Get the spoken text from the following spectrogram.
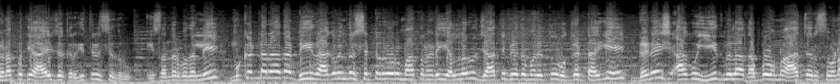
ಗಣಪತಿ ಆಯೋಜಕರಿಗೆ ತಿಳಿಸಿದರು. ಈ ಸಂದರ್ಭದಲ್ಲಿ ಮುಖಂಡರಾದ ಡಿ ರಾಘವೇಂದ್ರ ಶೆಟ್ಟರ್ ಅವರು ಮಾತನಾಡಿ, ಎಲ್ಲರೂ ಜಾತಿ ಭೇದ ಮರೆತು ಒಗ್ಗಟ್ಟಾಗಿ ಗಣೇಶ್ ಹಾಗೂ ಈದ್ ಮಿಲಾದ್ ಹಬ್ಬವನ್ನು ಆಚರಿಸೋಣ,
